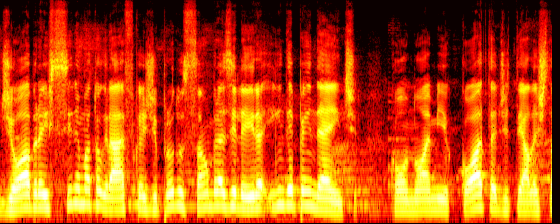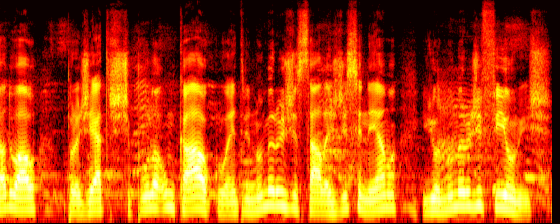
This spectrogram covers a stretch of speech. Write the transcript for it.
de obras cinematográficas de produção brasileira independente com o nome Cota de Tela Estadual, o projeto estipula um cálculo entre números de salas de cinema e o número de filmes.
